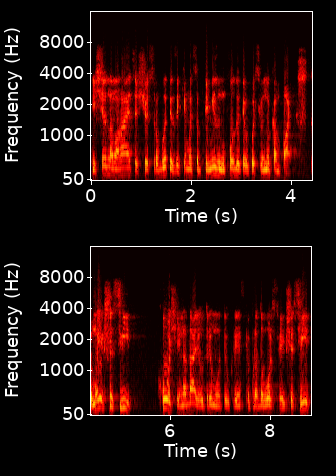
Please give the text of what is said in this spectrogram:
і ще намагаються щось робити з якимось оптимізмом, входити в посівну кампанію. Тому, якщо світ хоче і надалі утримувати українське продовольство, якщо світ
